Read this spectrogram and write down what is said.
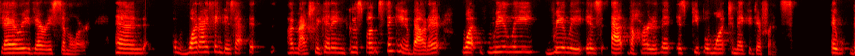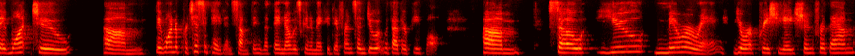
very, very similar. And what I think is that I'm actually getting goosebumps thinking about it. What really, really is at the heart of it is people want to make a difference. They, they want to um, they want to participate in something that they know is going to make a difference and do it with other people. Um, so you mirroring your appreciation for them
